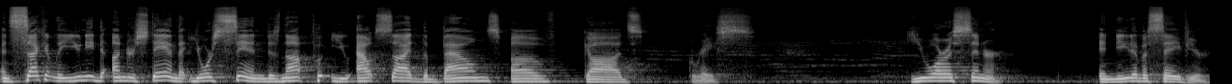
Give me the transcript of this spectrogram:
And secondly, you need to understand that your sin does not put you outside the bounds of God's grace. You are a sinner in need of a Savior.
